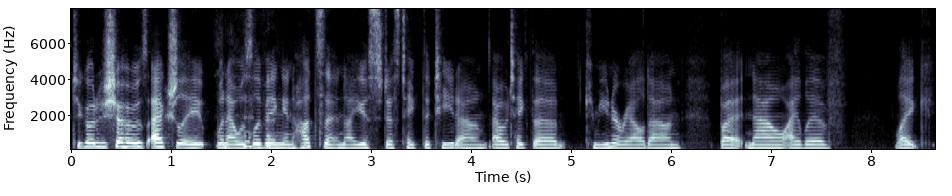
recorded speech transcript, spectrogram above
to go to shows. Actually, when I was living in Hudson, I used to just take the T down. I would take the commuter rail down, but now I live like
